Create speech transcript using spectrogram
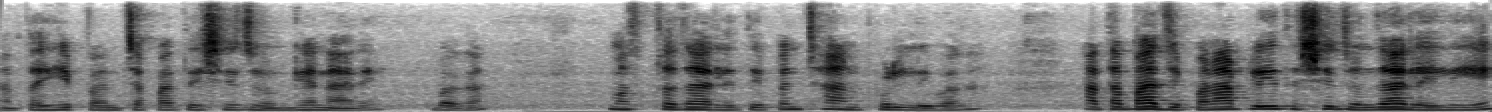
आता ही पण चपाती शिजवून घेणार आहे बघा. मस्त झाली ती पण छान फुलली बघा. आता भाजी पण आपली इथं शिजून झालेली आहे.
